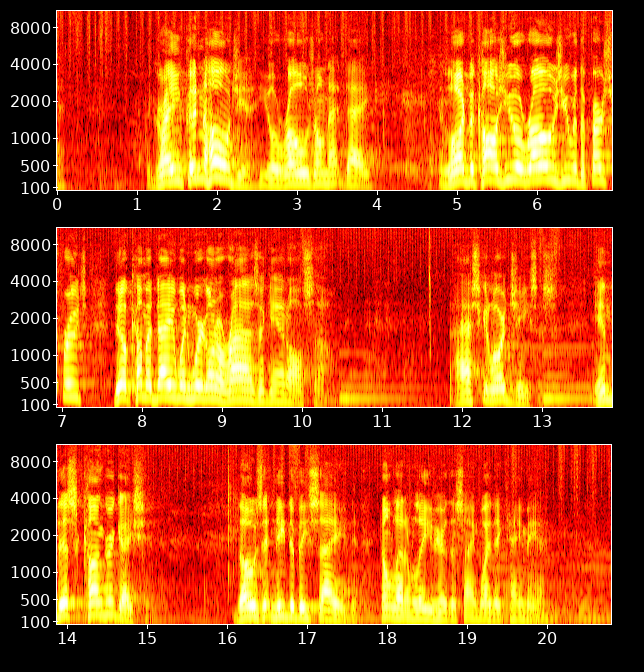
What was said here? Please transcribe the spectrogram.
The grave couldn't hold you. You arose on that day. And Lord, because you arose, you were the first fruits, there'll come a day when we're going to rise again also. I ask you, Lord Jesus, in this congregation, those that need to be saved, don't let them leave here the same way they came in.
